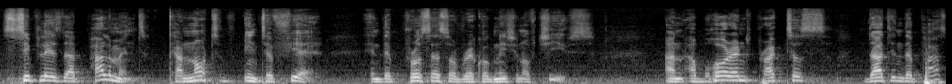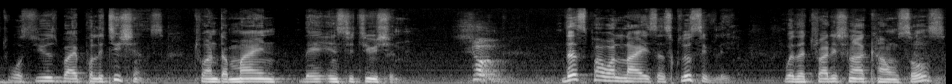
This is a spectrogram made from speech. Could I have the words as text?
stipulates that Parliament cannot interfere in the process of recognition of chiefs, an abhorrent practice that in the past was used by politicians to undermine the institution. Sure. This power lies exclusively with the traditional councils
